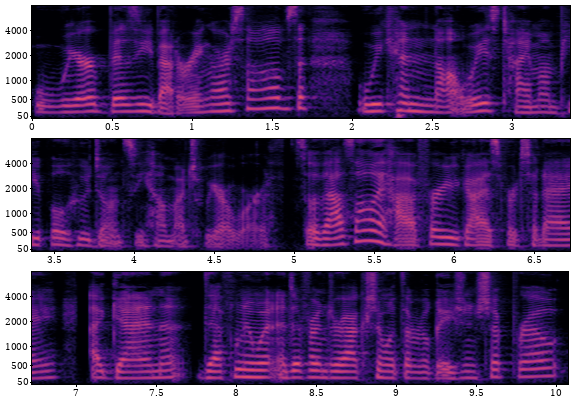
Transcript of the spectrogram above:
we're busy bettering ourselves, we cannot waste time on people who don't see how much we are worth. So that's all I have for you guys for today. Again, definitely went a different direction with the relationship route.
